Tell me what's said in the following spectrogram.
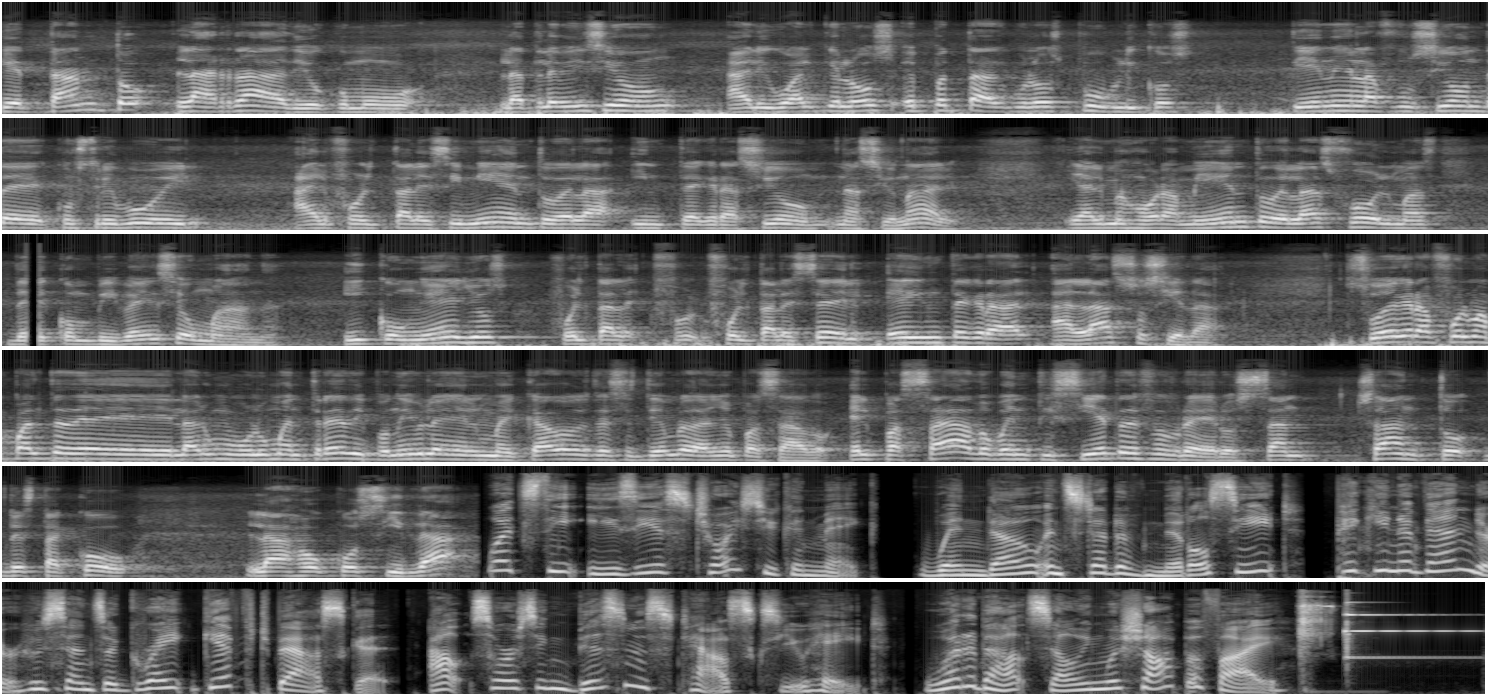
Que tanto la radio como la televisión, al igual que los espectáculos públicos, tienen la función de contribuir al fortalecimiento de la integración nacional y al mejoramiento de las formas de convivencia humana y con ellos fortalecer e integrar a la sociedad. Suegra forma parte del álbum Volumen 3 disponible en el mercado desde septiembre del año pasado. El pasado 27 de febrero, San Santo destacó la jocosidad. What's the easiest choice you can make? Window instead of middle seat? Picking a vendor who sends a great gift basket? Outsourcing business tasks you hate? What about selling with Shopify?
